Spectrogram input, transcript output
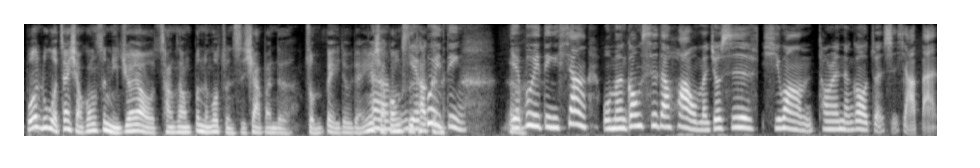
不过，如果在小公司，你就要常常不能够准时下班的准备，对不对？因为小公司嗯、也不一定，也不一定。像我们公司的话，我们就是希望同仁能够准时下班，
